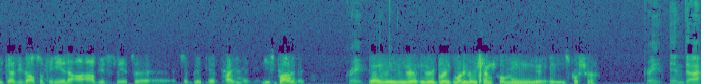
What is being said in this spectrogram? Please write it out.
because he's also Canadian, obviously it's a it's a good uh, pride. He's proud of it. Great. Yeah, it's a, it's a great motivation for me, is for sure. Great. And uh,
